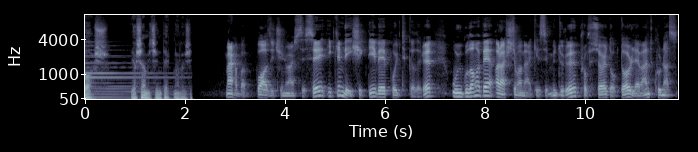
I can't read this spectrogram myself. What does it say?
Boş, yaşam için teknoloji. Merhaba, Boğaziçi Üniversitesi İklim Değişikliği ve Politikaları Uygulama ve Araştırma Merkezi Müdürü Profesör Doktor Levent Kurnaz.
